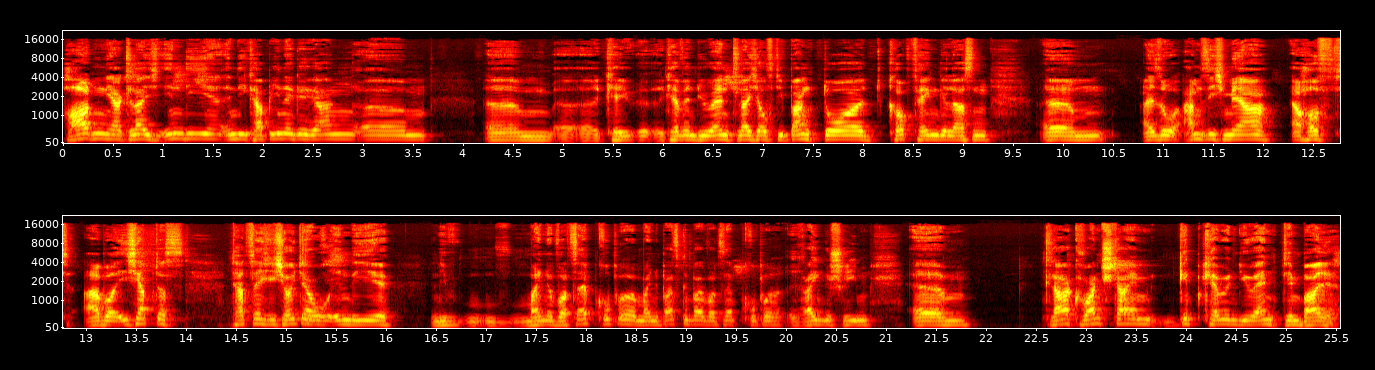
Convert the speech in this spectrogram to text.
Harden ja gleich in die in die Kabine gegangen. Ähm, ähm, äh, äh Kevin Durant gleich auf die Bank dort, Kopf hängen gelassen. Ähm, also haben sich mehr erhofft, aber ich habe das tatsächlich heute auch in die in die meine WhatsApp-Gruppe, meine Basketball-WhatsApp-Gruppe reingeschrieben. Ähm, klar, Crunch Time gibt Kevin Durant den Ball,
